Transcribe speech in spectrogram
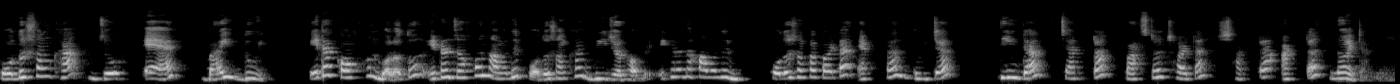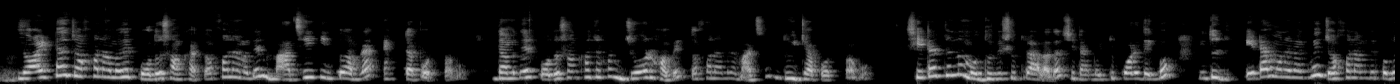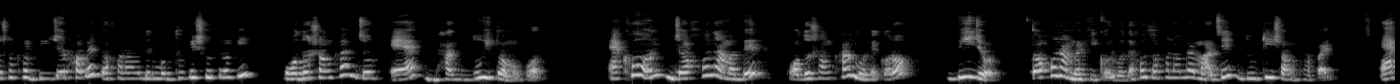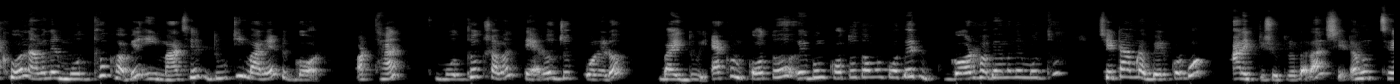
পদ সংখ্যা যোগ এক বাই দুই। এটা কখন বলতো? এটা যখন আমাদের পদ সংখ্যা বিজোড় হবে। এখানে দেখো আমাদের পদ সংখ্যা কয়টা? একটা, দুইটা, তিনটা, চারটা, পাঁচটা, ছয়টা, সাতটা, আটটা, নয়টা। নয়টা যখন আমাদের পদ সংখ্যা তখন আমাদের মাঝে কিন্তু আমরা একটা পদ পাবো। কিন্তু আমাদের পদ সংখ্যা যখন জোর হবে, তখন আমরা মাঝে দুইটা পদ পাবো। সেটার জন্য মধ্যকের সূত্র আলাদা, সেটা আমরা একটু পরে দেখব। কিন্তু এটা মনে রাখবে, যখন আমাদের পদ সংখ্যা বিজোড় হবে, তখন আমাদের মধ্যকের সূত্র কি? পদ সংখ্যা যোগ এক ভাগ দুইতম পদ। এখন যখন আমাদের পদ সংখ্যা মনে করো বিজোড়, তখন আমরা কি করব? দেখো, তখন আমরা মাঝে দুটি সংখ্যা পাই। এখন আমাদের মধ্যক হবে এই মাঝের দুটি মানের গড়, অর্থাৎ মধ্যক সমান তেরো যোগ পনেরো বাই দুই। এখন কত এবং কততম পদের গড় হবে আমাদের মধ্যক সেটা আমরা বের করব আরেকটি সূত্র দ্বারা, সেটা হচ্ছে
